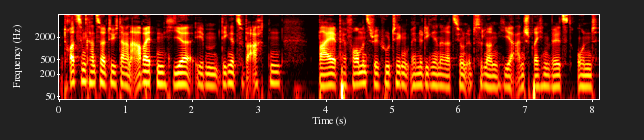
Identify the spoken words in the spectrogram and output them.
und trotzdem kannst du natürlich daran arbeiten, hier eben Dinge zu beachten bei Performance Recruiting, wenn du die Generation Y hier ansprechen willst und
